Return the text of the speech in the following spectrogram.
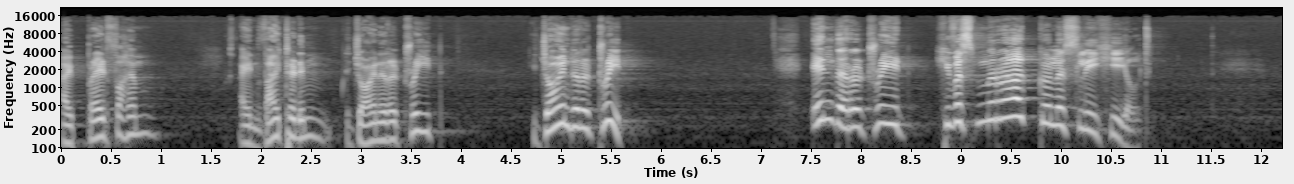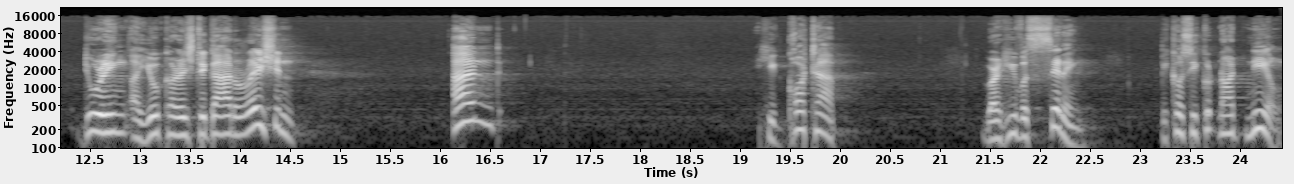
I prayed for him. I invited him to join a retreat. He joined the retreat. In the retreat, he was miraculously healed. During a Eucharistic adoration, and he got up where he was sitting because he could not kneel.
